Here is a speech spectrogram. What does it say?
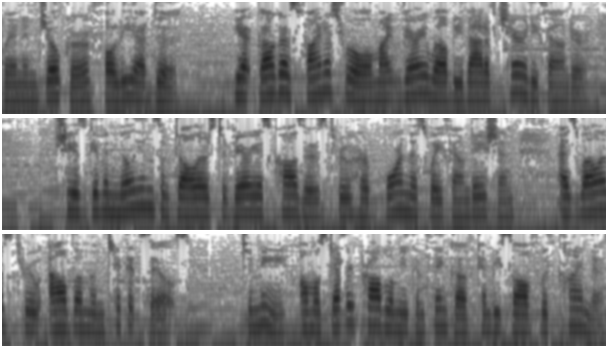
Quinn in Joker Folie à Deux. Yet Gaga's finest role might very well be that of charity founder. She has given millions of dollars to various causes through her Born This Way Foundation, as well as through album and ticket sales. To me, almost every problem you can think of can be solved with kindness,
